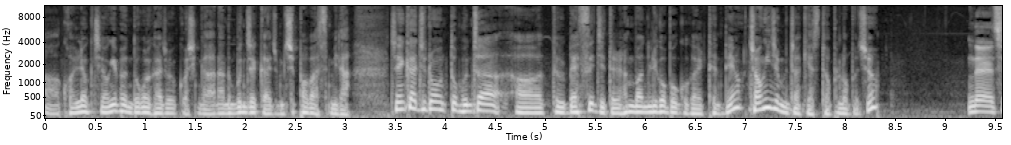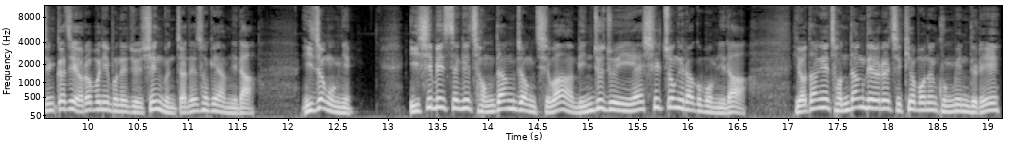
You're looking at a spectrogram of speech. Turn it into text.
어, 권력 지형의 변동을 가져올 것인가라는 문제까지 좀 짚어봤습니다. 지금까지 들어온 또 문자들 어, 메시지들 한번 읽어보고 갈 텐데요. 정희진 문자 캐스터 불러보죠. 네, 지금까지 여러분이 보내주신 문자들 소개합니다. 이정욱님. 21세기 정당 정치와 민주주의의 실종이라고 봅니다. 여당의 전당대회를 지켜보는 국민들이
